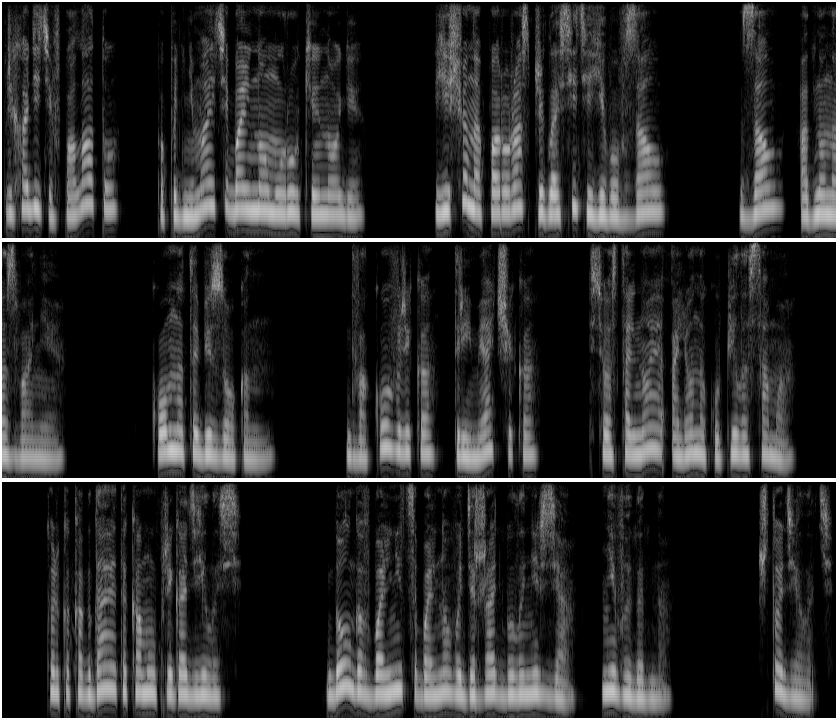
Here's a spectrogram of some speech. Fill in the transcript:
приходите в палату, поподнимайте больному руки и ноги. Еще на пару раз пригласите его в зал. Зал — одно название. Комната без окон. Два коврика, три мячика. Все остальное Алена купила сама. Только когда это кому пригодилось? Долго в больнице больного держать было нельзя, невыгодно. Что делать?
